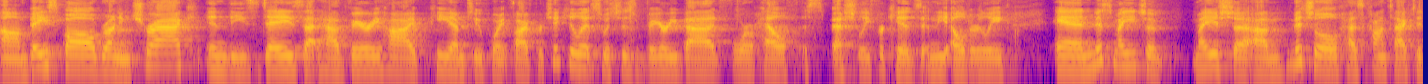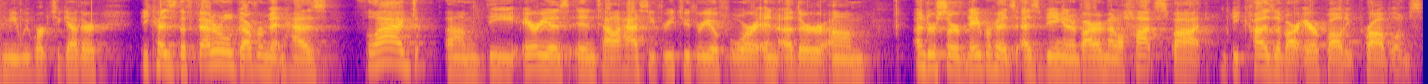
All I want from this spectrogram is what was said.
um, baseball, running track in these days that have very high PM 2.5 particulates, which is very bad for health, especially for kids and the elderly. And Miss Maisha, Maisha um, Mitchell has contacted me. We work together because the federal government has flagged um, the areas in Tallahassee 32304 and other um, underserved neighborhoods as being an environmental hotspot because of our air quality problems.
